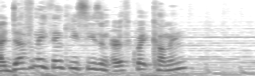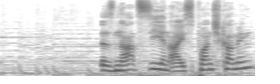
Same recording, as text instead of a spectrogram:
I definitely think he sees an earthquake coming. Does not see an ice punch coming.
